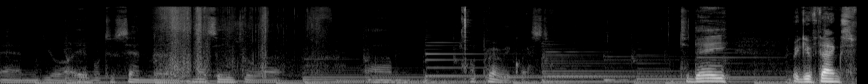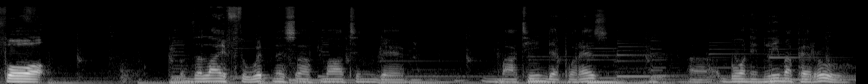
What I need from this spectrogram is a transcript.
and you are able to send a message or a, um, a prayer request. Today, we give thanks for the life, the witness of Martin de Martin de Porres, uh, born in Lima, Peru,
